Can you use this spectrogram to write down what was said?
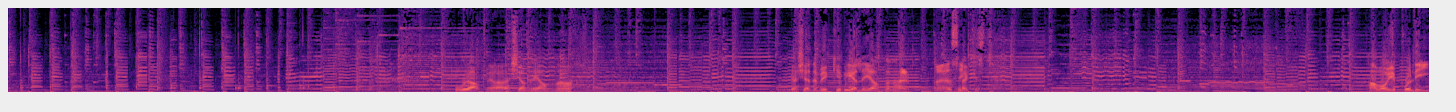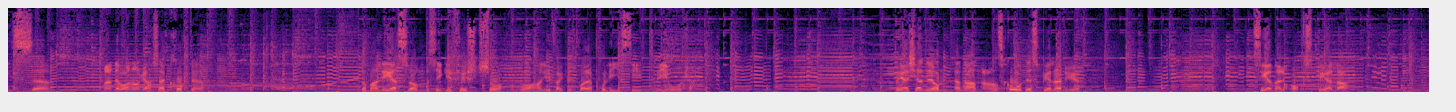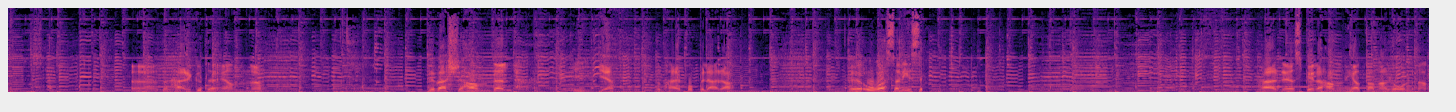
Jodå, jag känner igen uh, jag känner mycket väl igen den här uh, faktiskt. Han var ju polis uh, men det var nog ganska kort Då man läser om Sigge Fürst så var han ju faktiskt bara polis i tre år sedan. Men jag känner om en annan skådespelare ju senare och spela den här gudde en eh, diverse handel i eh, de här populära eh, Åsa-Nisse. Här spelar han en helt annan roll men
